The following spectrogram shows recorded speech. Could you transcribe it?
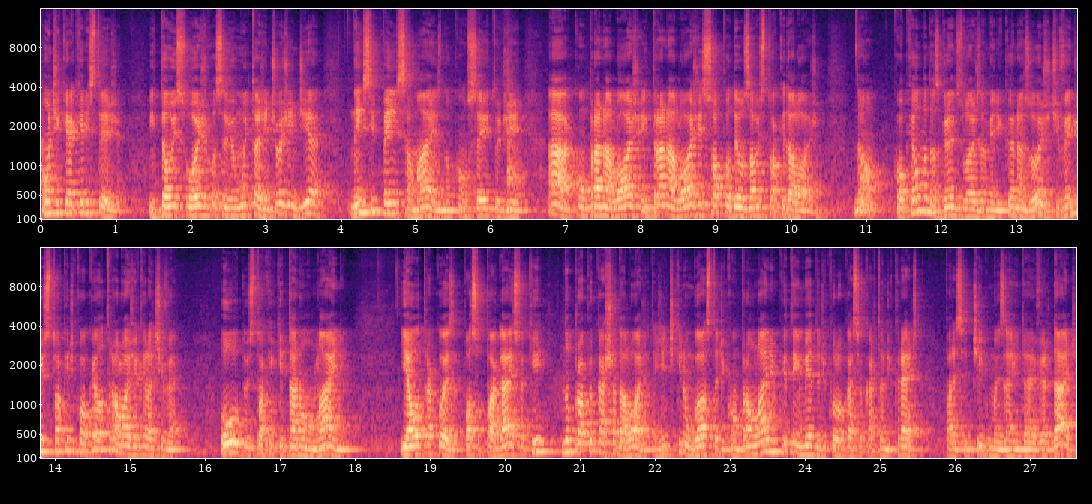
onde quer que ele esteja. Então, isso hoje você vê muita gente. Hoje em dia, nem se pensa mais no conceito de ah, comprar na loja, entrar na loja e só poder usar o estoque da loja. Não. Qualquer uma das grandes lojas americanas hoje te vende o estoque de qualquer outra loja que ela tiver. Ou do estoque que está no online e a outra coisa, posso pagar isso aqui no próprio caixa da loja. Tem gente que não gosta de comprar online porque tem medo de colocar seu cartão de crédito. Parece antigo, mas ainda é verdade.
